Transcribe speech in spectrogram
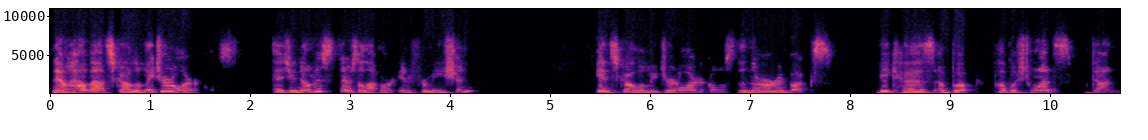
Now, how about scholarly journal articles? As you notice, there's a lot more information in scholarly journal articles than there are in books. Because a book published once, done.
